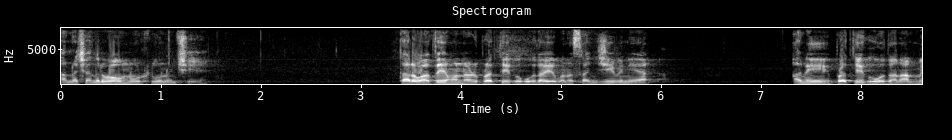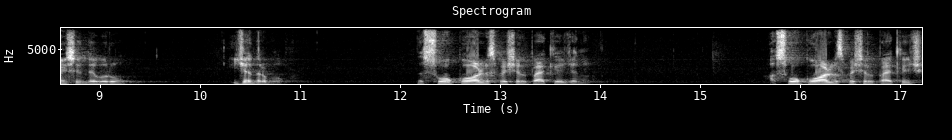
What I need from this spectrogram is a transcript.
అన్న చంద్రబాబు నోట్లో నుంచి తర్వాత ఏమన్నాడు? ప్రత్యేక హోదా ఏమన్నా సంజీవినియా? అని ప్రత్యేక హోదాను అమ్మేసింది ఎవరు? ఈ Chandrababu. The so called special package అని. ఆ so called special package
